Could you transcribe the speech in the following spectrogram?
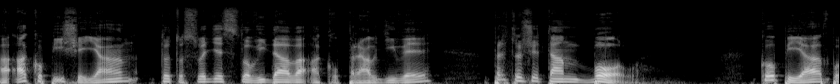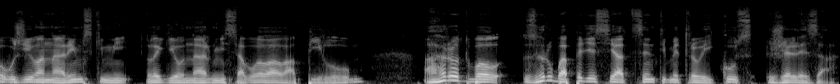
a ako píše Ján, toto svedectvo vydáva ako pravdivé, pretože tam bol. Kopia, používaná rímskymi legionármi, sa volala pilum a hrot bol zhruba 50 cm kus železa.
